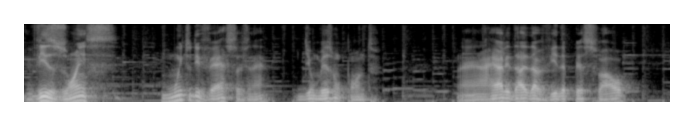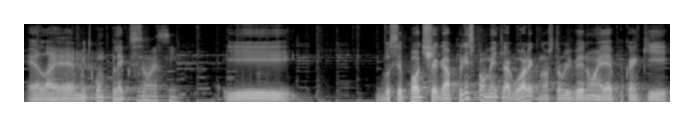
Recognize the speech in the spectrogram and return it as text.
visões muito diversas, né? De um mesmo ponto. É, a realidade da vida pessoal, ela é, é muito complexa. Não é assim. E você pode chegar, principalmente agora que nós estamos vivendo uma época em que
